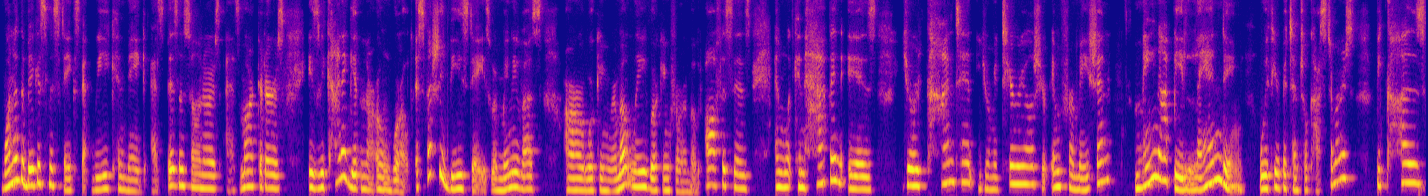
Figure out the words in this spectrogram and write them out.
One of the biggest mistakes that we can make as business owners, as marketers, is we kind of get in our own world, especially these days where many of us are working remotely, working from remote offices. And what can happen is your content, your materials, your information may not be landing with your potential customers because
